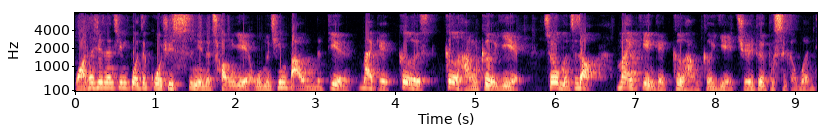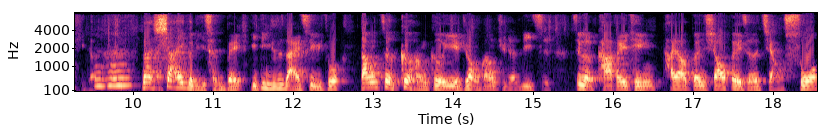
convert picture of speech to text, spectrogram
瓦特先生经过这过去四年的创业，我们已经把我们的店卖给各各行各业，所以我们知道。卖店给各行各业绝对不是个问题的。嗯哼。那下一个里程碑一定就是来自于说，当这各行各业，就像我刚刚举的例子，这个咖啡厅，他要跟消费者讲说，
